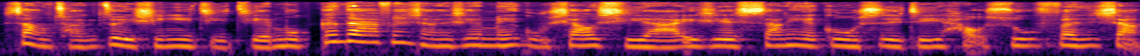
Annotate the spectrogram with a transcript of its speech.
上传最新一集节目，跟大家分享一些美股消息啊，一些商业故事以及好书分享。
